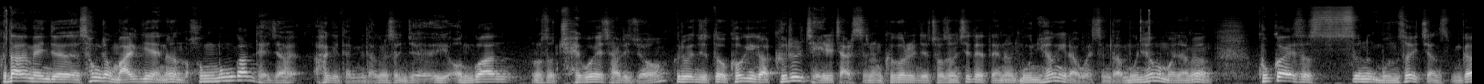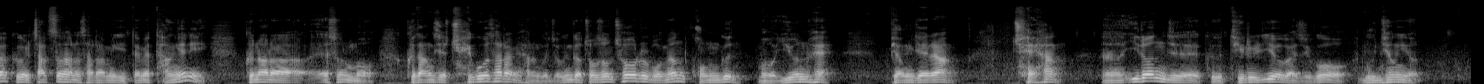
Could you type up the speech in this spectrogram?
그 다음에 이제 성종 말기에는 홍문관 대자하게 됩니다. 그래서 이제 이 언관으로서 최고의 자리죠. 그리고 이제 또 거기가 글을 제일 잘 쓰는 그거를 이제 조선시대 때는 문형이라고 했습니다. 문형은 뭐냐면 국가에서 쓰는 문서 있지 않습니까? 그걸 작성하는 사람이기 때문에 당연히 그 나라에서는 뭐 그 당시에 최고 사람이 하는 거죠. 그러니까 조선 초를 보면 공근, 뭐 윤회, 병계랑 최항 어, 이런 이제 그 뒤를 이어가지고 문형이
